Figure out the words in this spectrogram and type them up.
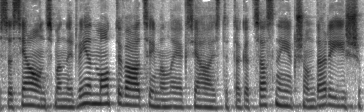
es esmu jauns, man ir viena motivācija, man liekas, jā, es te tagad sasniegšu un darīšu.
